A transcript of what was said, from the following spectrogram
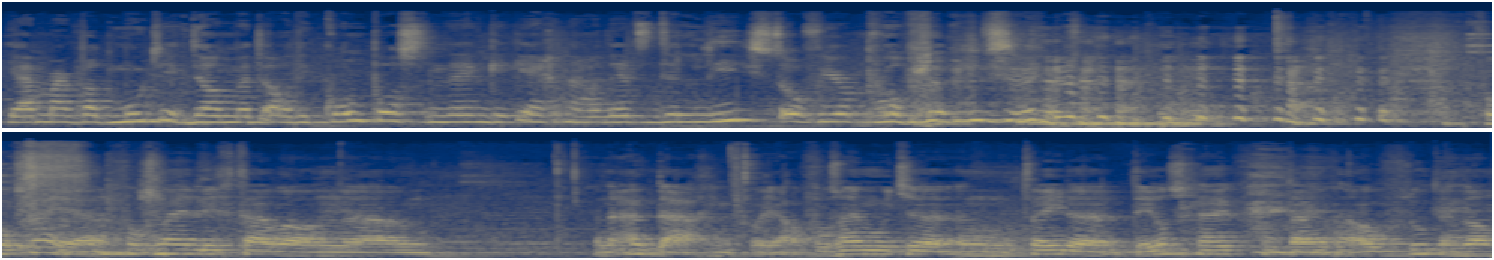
Ja, maar wat moet ik dan met al die compost? Dan denk ik echt, nou, that's the least of your problems. Volgens mij, ja, volgens mij ligt daar wel een, ehm, een uitdaging voor jou. Volgens mij moet je een tweede deel schrijven van Tuin van Overvloed en dan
